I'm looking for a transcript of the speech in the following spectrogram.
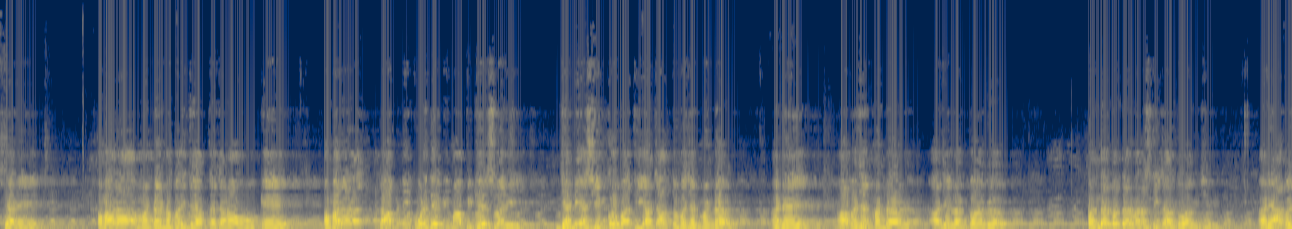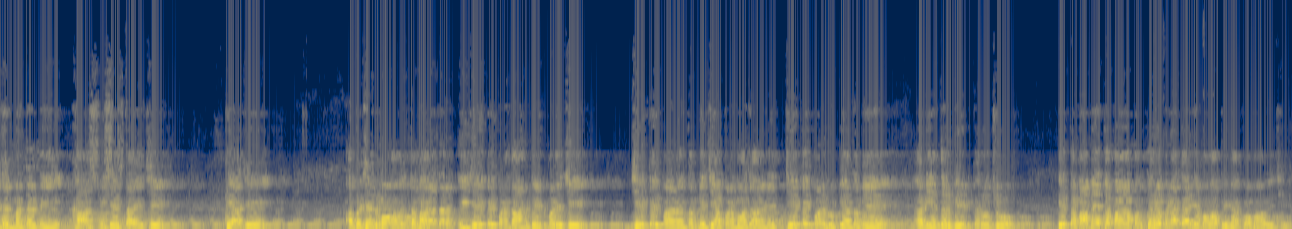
ત્યારે અમારા મંડળનો પરિચય આપતા જણાવું કે અમારા ગામની કુળદેવી માં પીઠેશ્વરી, જેની અસીમ કૃપાથી આ ચાલતું ભજન મંડળ અને આ ભજન મંડળ આજે લગભગ પંદર પંદર વર્ષથી ચાલતું આવ્યું છે. અને આ ભજન મંડળની ખાસ વિશેષતા એ છે કે આજે આ ભજનમાં તમારા તરફથી જે કંઈ પણ દાન ભેટ મળે છે, જે કંઈ પણ તમને જ્યાં પણ મોજ આવે ને જે કંઈ પણ રૂપિયા તમે આની અંદર ભેટ કરો છો, એ તમામે તમામ ધર્મના કાર્યમાં વાપરી નાખવામાં આવે છે.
